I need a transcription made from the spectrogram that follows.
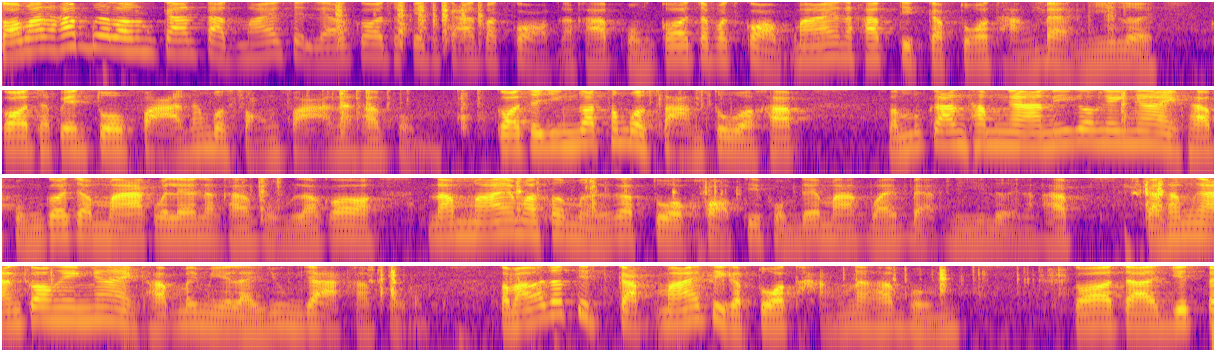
ต่อมาครับเมื่อเราทำการตัดไม้เสร็จแล้วก็จะเป็นการประกอบนะครับ ผมก็จะประกอบไม้นะครับ ติดกับตัวถังแบบนี้เลย ก็จะเป็นตัวฝาทั้งหมด 2 ฝานะครับผมก็จะยิงน็อตทั้งหมด 3 ตัวครับสำหรับการทำงานนี้ก็ง่ายๆครับ ผมก็จะมาร์กไว้แล้วนะครับ ผมแล้วก็นำไม้มาเสมอกับตัวขอบที่ผมได้มาร์กไว้แบบนี้เลยนะครับ การทำงานก็ง่ายๆครับไม่มีอะไรยุ่งยากครับผมต่อมาก็จะติดกับไม้ติดกับตัวถังนะครับ ผม ก็จะยึดไป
